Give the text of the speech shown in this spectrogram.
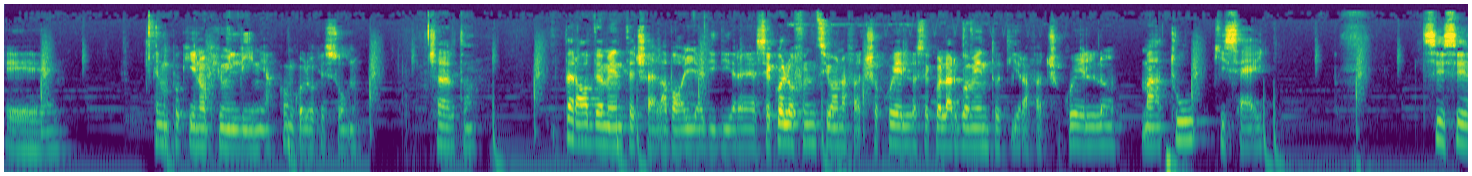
e, e un pochino più in linea con quello che sono. Certo. Però ovviamente c'è la voglia di dire se quello funziona faccio quello, se quell'argomento tira faccio quello, ma tu chi sei? Sì, sì,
